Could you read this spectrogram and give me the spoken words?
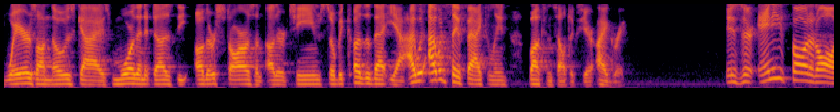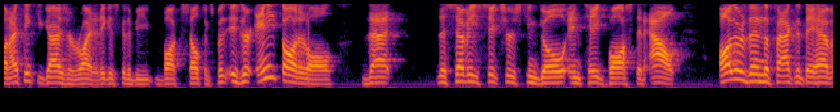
wears on those guys more than it does the other stars on other teams. So because of that, yeah, I would I would say factoring Bucks and Celtics here. I agree. Is there any thought at all? And I think you guys are right. I think it's going to be Bucks Celtics. But is there any thought at all that the 76ers can go and take Boston out? Other than the fact that they have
